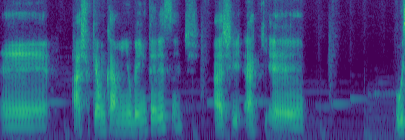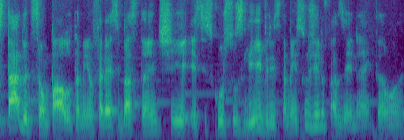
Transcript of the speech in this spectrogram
é, acho que é um caminho bem interessante. Acho que é, o estado de São Paulo também oferece bastante esses cursos livres, também sugiro fazer, né? Então,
